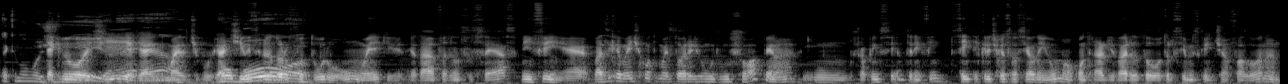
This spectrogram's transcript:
Tecnologia. Tecnologia, é, já, mas tipo, já Robô. tinha o Exterminador Futuro 1 aí, que já tava fazendo sucesso. Enfim, é, basicamente conta uma história de um, de um shopping, né? Um shopping center, enfim, sem ter crítica social nenhuma, ao contrário de vários outros filmes que a gente já falou, né?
